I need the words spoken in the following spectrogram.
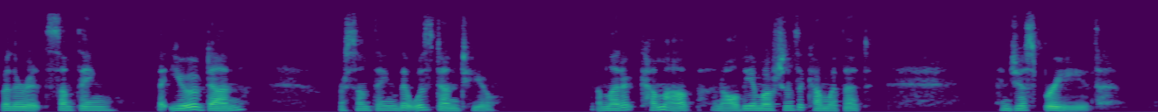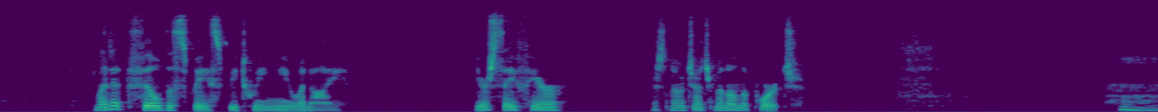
whether it's something that you have done or something that was done to you, and let it come up and all the emotions that come with it, and just breathe. Let it fill the space between you and I. You're safe here. There's no judgment on the porch. Hmm.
